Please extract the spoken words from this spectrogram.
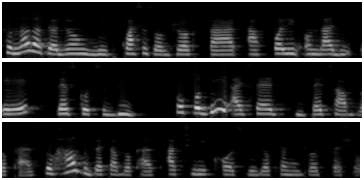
So now that you're done with classes of drugs that are falling under the A, let's go to B. So for B, I said beta blockers. So how do beta blockers actually cause reduction in blood pressure?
